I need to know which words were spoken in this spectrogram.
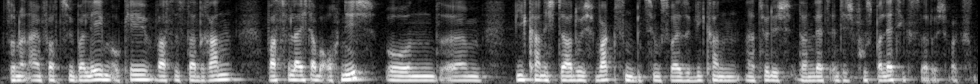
sondern einfach zu überlegen, okay, was ist da dran, was vielleicht aber auch nicht und ähm, wie kann ich dadurch wachsen, beziehungsweise wie kann natürlich dann letztendlich Fußballetics dadurch wachsen.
